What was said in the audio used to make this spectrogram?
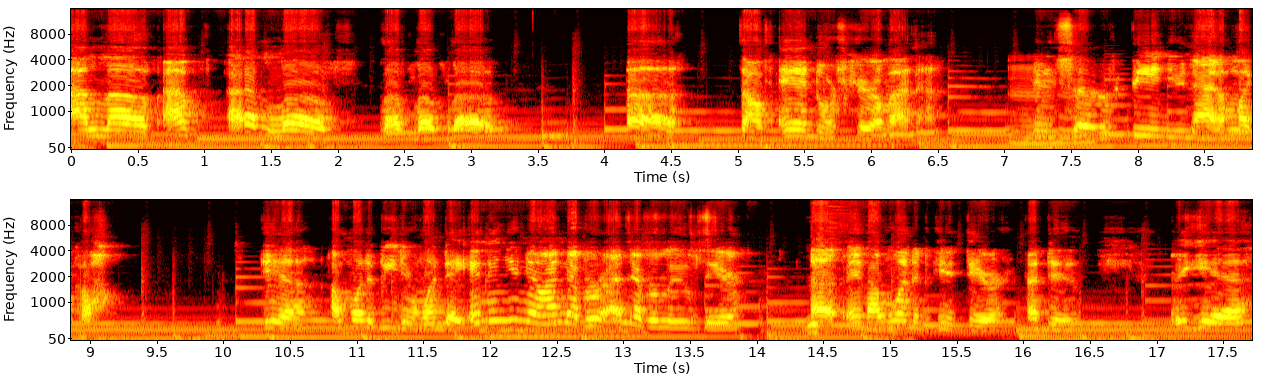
I love, I, I love, love, love, love uh, South and North Carolina. Mm-hmm. And so seeing you now, I'm like, oh, yeah, I want to be there one day. And then you know, I never, I never moved there, uh, and I wanted to get there. I do, but yeah,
